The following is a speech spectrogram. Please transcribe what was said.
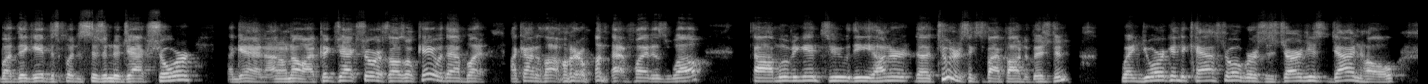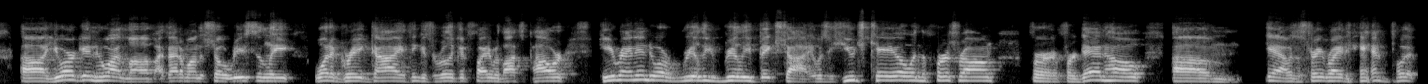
but they gave the split decision to Jack Shore. Again, I don't know. I picked Jack Shore, so I was okay with that, but I kind of thought Hunter won that fight as well. Uh, moving into the 100, the 265 pound division, when Yorgan De Castro versus Jarjis Danho. Uh, Yorgan, who I love, I've had him on the show recently. What a great guy. I think he's a really good fighter with lots of power. He ran into a really, really big shot. It was a huge KO in the first round for, for Danho. Um, yeah, it was a straight right hand put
